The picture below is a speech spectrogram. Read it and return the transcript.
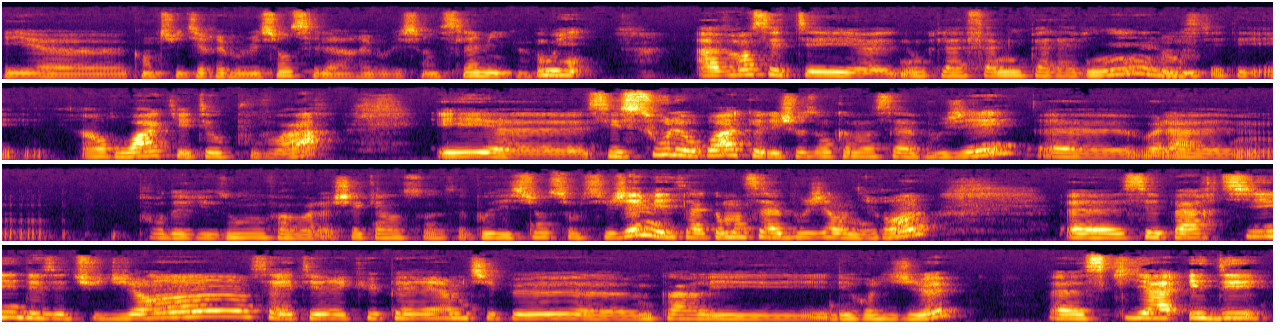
Et euh, quand tu dis révolution, c'est la révolution islamique. Oui. Avant c'était donc la famille Pahlavi, donc mm-hmm. c'était un roi qui était au pouvoir. Et euh, c'est sous le roi que les choses ont commencé à bouger. Euh, voilà, euh, pour des raisons, enfin voilà, chacun a sa position sur le sujet, mais ça a commencé à bouger en Iran. c'est parti des étudiants, ça a été récupéré un petit peu par les, les religieux. Ce qui a aidé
